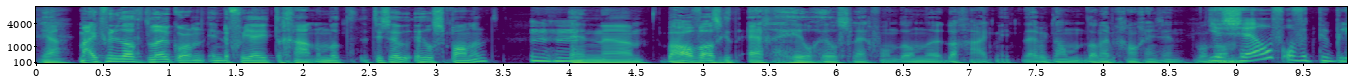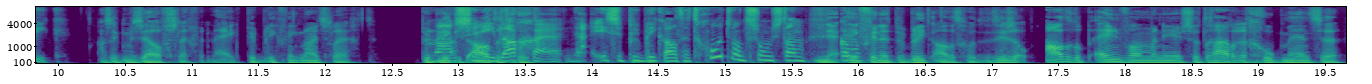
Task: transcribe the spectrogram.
ja. Maar ik vind het altijd leuk hoor, om in de foyer te gaan. Omdat het is heel, heel spannend. Mhm. En ehm, behalve als ik het echt heel, heel slecht vond, dan, eh, dan ga ik niet. Dan heb ik, dan, dan heb ik gewoon geen zin. Want dan, Jezelf of het publiek? als ik mezelf slecht vind. Nee, het publiek vind ik nooit slecht. Het Maar publiek als is ze niet altijd goed. lachen, nou, is het publiek altijd goed? Want soms dan Nee, ik vind het publiek altijd goed. Het is altijd op een of andere manier, zodra er een groep mensen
